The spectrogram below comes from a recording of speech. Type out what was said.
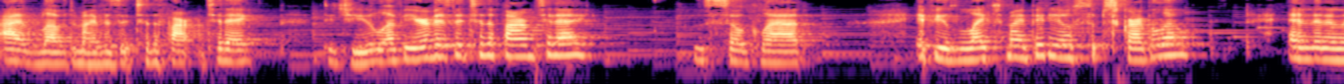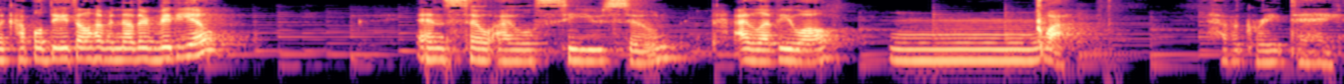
I loved my visit to the farm today. Did you love your visit to the farm today? I'm so glad. If you liked my video, subscribe below and then in a couple days, I'll have another video. And so I will see you soon. I love you all. Mwah. Have a great day.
